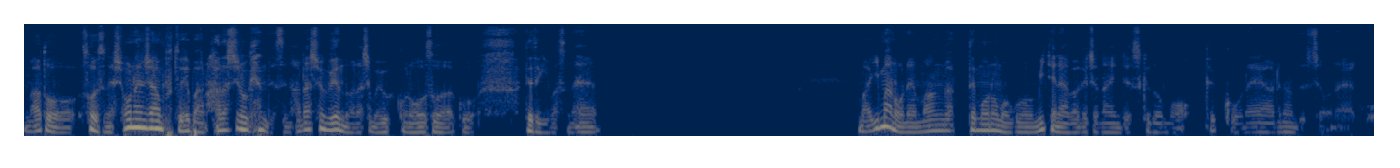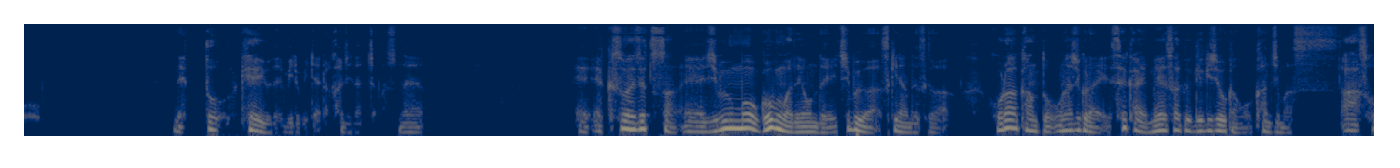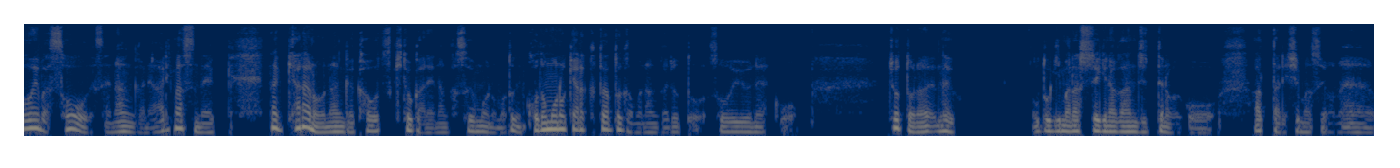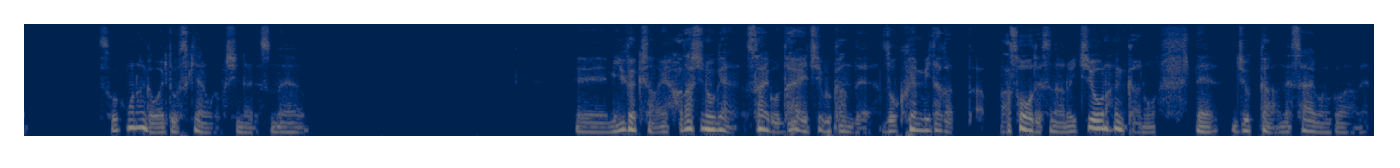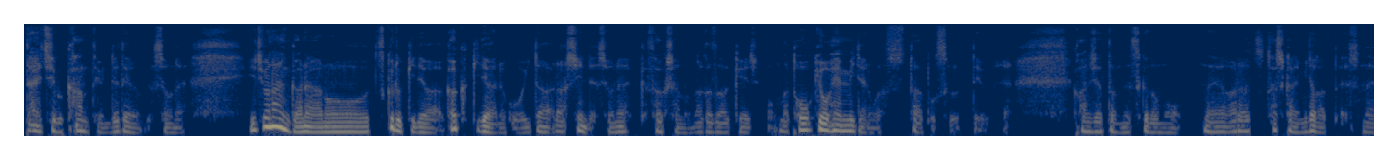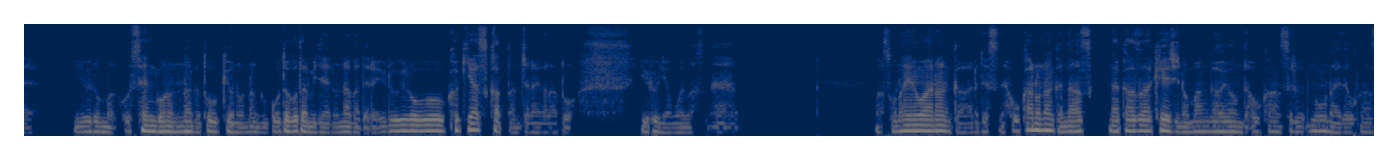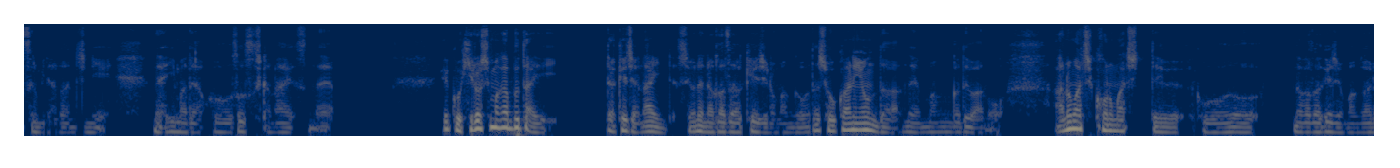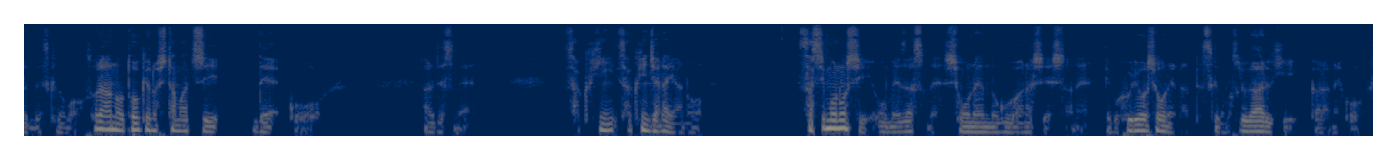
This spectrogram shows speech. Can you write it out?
あと、そうですね、少年ジャンプといえば、あの、裸足の弦ですね。裸足の弦の話もよくこの放送はこう、出てきますね。まあ、今のね、漫画ってものもこう見てないわけじゃないんですけども、結構ね、あれなんですよね、こう、ネット経由で見るみたいな感じになっちゃいますね。え XYZ さん、えー自分も5部まで読んで一部が好きなんですが、ホラー感と同じくらい世界名作劇場感を感じます。あ、そういえばそうですね。なんかね、ありますね。なんかキャラのなんか顔つきとかね、なんかそういうものも、特に子供のキャラクターとかもなんかちょっとそういうね、こう、ちょっとね、おとぎ話的な感じってのがこう、あったりしますよね。そこもなんか割と好きなのかもしれないですね。えー、右垣さん、え、裸足の弦、最後第1部間で続編見たかった。あ、そうですね。あの、一応なんかあの、ね、10巻ね、最後の子はね、第1部巻っていう風に出てるんですよね。一応なんかね、あの作る気では、書く気ではね、こういたらしいんですよね。作者の中沢啓治の。まあ、東京編みたいなのがスタートするっていうね、感じだったんですけども、ね、あれは確かに見たかったですね。いろいろまあ、戦後のなんか東京のなんかごたごたみたいな中でね、いろいろ書きやすかったんじゃないかなというふうに思いますね。まあ、その辺はなんかあれですね、他のなんか中沢啓治の漫画を読んで保管する、脳内で保管するみたいな感じに、ね、今ではこう、そうすしかないですね。結構広島が舞台だけじゃないんですよね、中沢啓治の漫画。私他に読んだね、漫画では、あの、あの街この街っていう、こう、中沢啓治の漫画があるんですけども、それはあの、東京の下町で、こう、あれですね、作品、作品じゃない、あの、指物師を目指すね、少年のお話でしたね。結構不良少年なんですけども、それがある日からね、こう、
